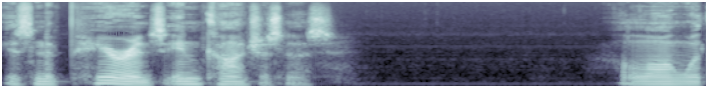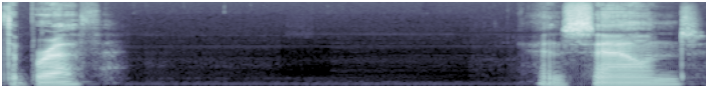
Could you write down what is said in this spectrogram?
is an appearance in consciousness, along with the breath and sounds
